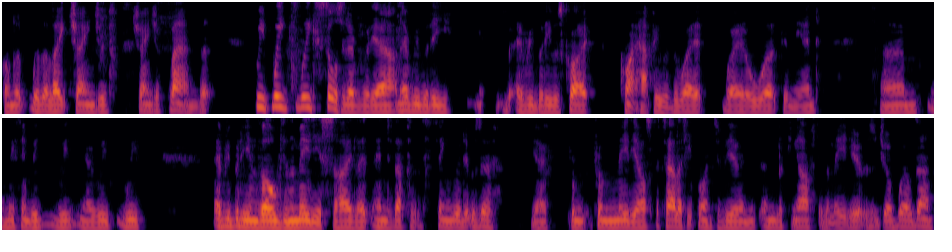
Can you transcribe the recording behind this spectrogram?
on a, with a late change of change of plan. But we, we we sorted everybody out, and everybody everybody was quite quite happy with the way it way it all worked in the end. Um, and we think we we you know we we everybody involved in the media side ended up at the thing that it was a you know, from from media hospitality point of view and, and looking after the media, it was a job well done.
